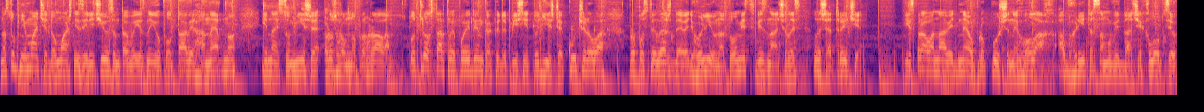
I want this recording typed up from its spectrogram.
Наступні матчі домашні з Іллічівцем та виїзний у Полтаві ганебно і найсумніше розгромно програла. У трьох стартових поєдинках підопічні тоді ще Кучерова пропустили аж 9 голів, натомість відзначились лише тричі. І справа навіть не у пропущених голах, а в грі та самовіддачі хлопців,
